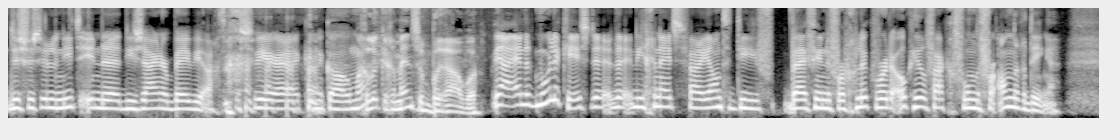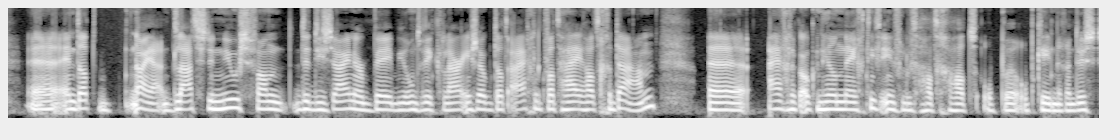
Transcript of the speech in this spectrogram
dus we zullen niet in de designer baby-achtige sfeer eh, kunnen komen. Gelukkige mensen brouwen. Ja, en het moeilijke is, de, de, die genetische varianten die wij vinden voor geluk, worden ook heel vaak gevonden voor andere dingen. Eh, en dat, nou ja, het laatste nieuws van de designer babyontwikkelaar is ook dat eigenlijk wat hij had gedaan. Eh, eigenlijk ook een heel negatief invloed had gehad op, eh, op kinderen. Dus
